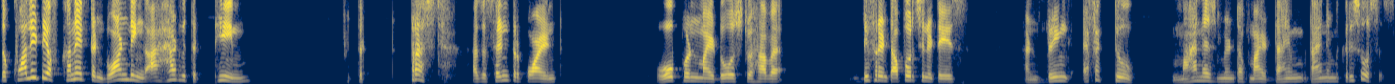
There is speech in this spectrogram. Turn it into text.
The quality of connect and bonding I had with the team, with the trust as a center point opened my doors to have a different opportunities and bring effective management of my dynamic resources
